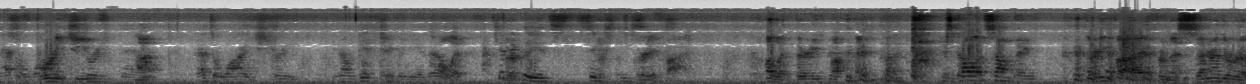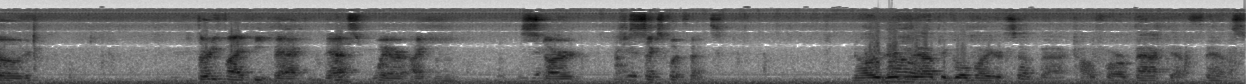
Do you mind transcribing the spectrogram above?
That's a So wide feet, street. Then huh? that's a wide street. You don't get too many of those. Call it Typically, it's 66. Thirty-five. Oh, call it thirty-five. Just call it something. 35 from the center of the road, 35 feet back, that's where I can start a six foot fence. no, then you have to go by your setback, how far back that fence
